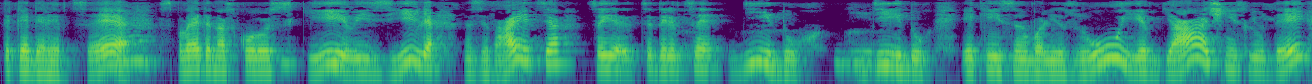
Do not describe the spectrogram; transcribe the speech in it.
таке деревце, сплетене з колосків і зілля. Називається це, це деревце дідух. Дідух, який символізує вдячність людей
